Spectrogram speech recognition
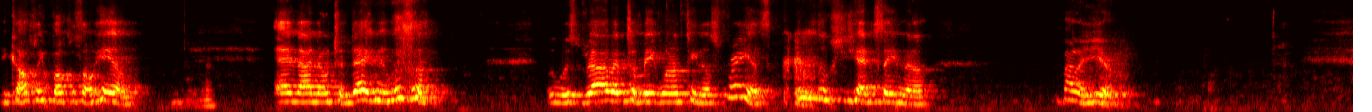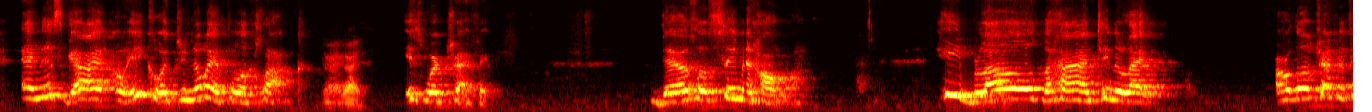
because we focus on Him. Mhm. And I know today we was uh, we was driving to meet one of Tina's friends who she hadn't seen uh, about a year. And this guy on Ecorse, you know, at four o'clock, Right. it's work traffic. There's a cement hauler. He blows behind Tina like, although traffic's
